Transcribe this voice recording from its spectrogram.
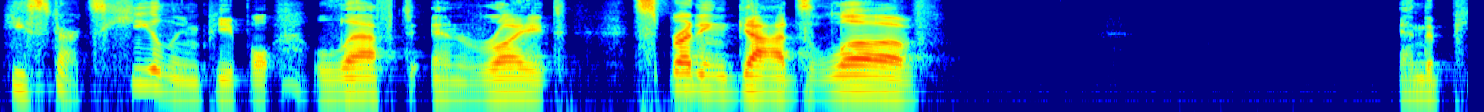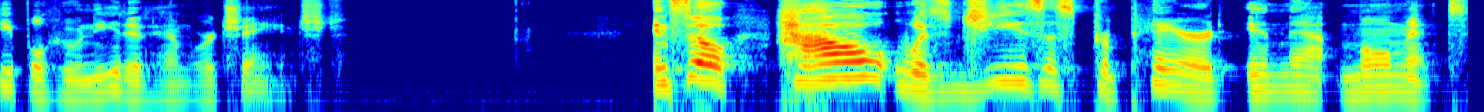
He starts healing people left and right, spreading God's love. And the people who needed him were changed. And so, how was Jesus prepared in that moment?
